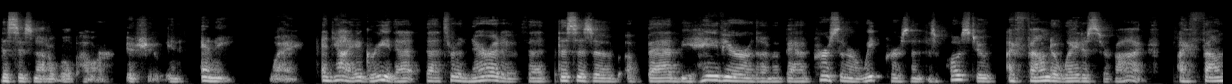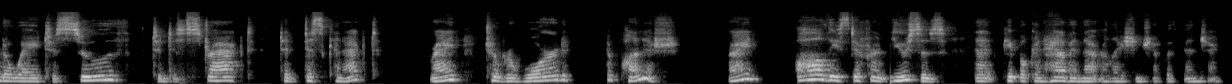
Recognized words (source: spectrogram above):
This is not a willpower issue in any way. And yeah, I agree that that sort of narrative that this is a, a bad behavior or that I'm a bad person or a weak person, as opposed to I found a way to survive. I found a way to soothe, to distract, to disconnect, right? To reward, to punish, right? All these different uses that people can have in that relationship with binging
